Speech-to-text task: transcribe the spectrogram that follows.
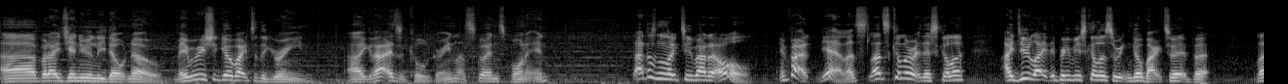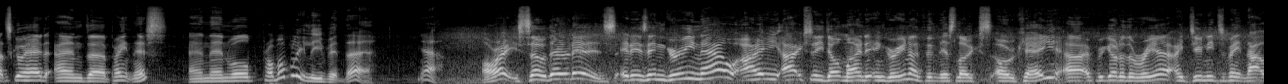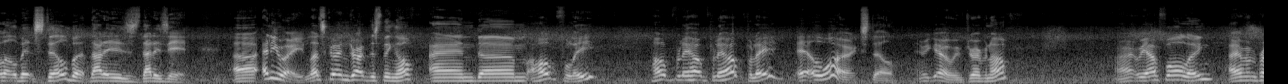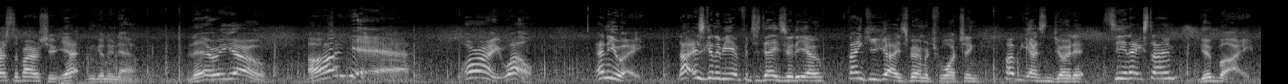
Uh, but I genuinely don't know. Maybe we should go back to the green. Like, that is a cool green. Let's go ahead and spawn it in. That doesn't look too bad at all. In fact, yeah, let's let's color it this color. I do like the previous color, so we can go back to it, but let's go ahead and uh, paint this, and then we'll probably leave it there. Yeah. Alright, so there it is. It is in green now. I actually don't mind it in green. I think this looks okay. Uh, if we go to the rear, I do need to paint that a little bit still, but that is that is it. Uh, anyway, let's go ahead and drive this thing off, and um, hopefully, hopefully, hopefully, hopefully, it'll work still. Here we go. We've driven off. Alright, we are falling. I haven't pressed the parachute yet. I'm going to now. There we go. Oh, yeah. Alright, well, anyway, that is going to be it for today's video. Thank you guys very much for watching. Hope you guys enjoyed it. See you next time. Goodbye.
